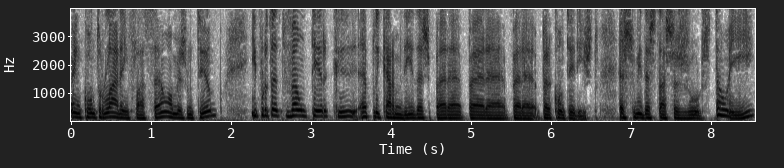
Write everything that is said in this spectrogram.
em controlar a inflação ao mesmo tempo e, portanto, vão ter que aplicar medidas para, para, para, para conter isto. As subidas de taxas de juros estão aí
